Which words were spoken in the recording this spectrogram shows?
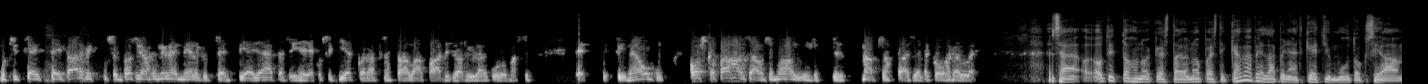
mutta sitten se, se ei tarvitse, kun se tosiaan sen yhden 40 senttiä jäätä siihen, ja kun se kiekko napsahtaa lapaan, niin se on yläkulmassa. Et siinä on, koska tahansa on se mahdollisuus, että se napsahtaa sieltä kohdalle. Sä otit tuohon oikeastaan jo nopeasti. Käydä vielä läpi näitä ketjumuutoksia.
